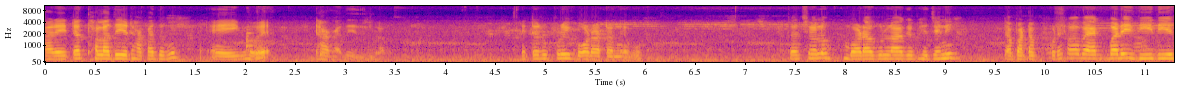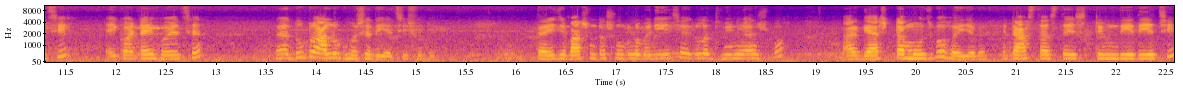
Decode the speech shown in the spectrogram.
আর এটা থালা দিয়ে ঢাকা দেবো, এইভাবে ঢাকা দিয়ে দিলাম। এটার উপরেই বড়াটা নেব। তা চলো, বড়াগুলো আগে ভেজে নিই, টাপাটাপ করে। সব একবারেই দিয়ে দিয়েছি, এই কয়টাই হয়েছে। হ্যাঁ দুটো আলু ঘষে দিয়েছি শুধু। তাই এই যে বাসন টাসনগুলো বেরিয়েছে, এগুলো ধুয়ে নিয়ে আসব। আর গ্যাসটা মুছবো, হয়ে যাবে। এটা আস্তে আস্তে স্টিম দিয়ে দিয়েছি।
